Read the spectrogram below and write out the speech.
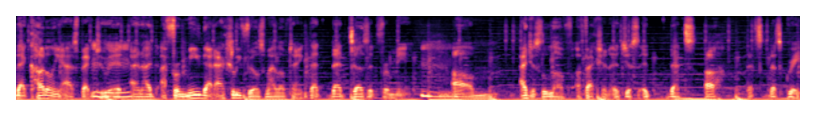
that cuddling aspect to it. And I, I for me that actually fills my love tank. That that does it for me. Um i just love affection. It just it that's uh that's that's great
